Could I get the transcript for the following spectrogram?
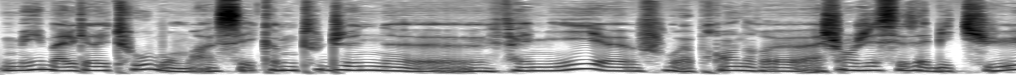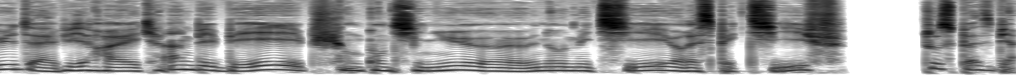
mais malgré tout, bon, bah, c'est comme toute jeune euh, famille, il euh, faut apprendre à changer ses habitudes, à vivre avec un bébé, et puis on continue nos métiers respectifs. Tout se passe bien.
